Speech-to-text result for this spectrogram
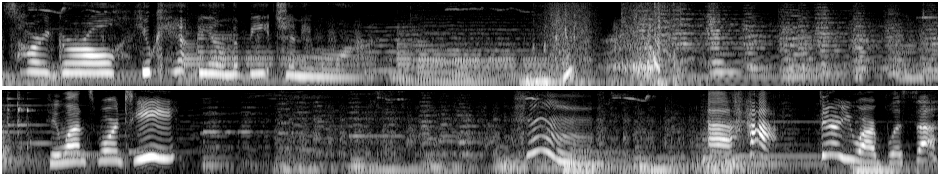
Sorry, girl. You can't be on the beach anymore. Who wants more tea? Hmm. Aha! There you are, Blissa.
